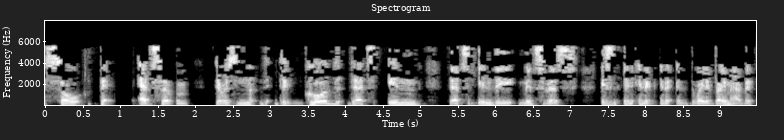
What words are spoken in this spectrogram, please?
So the etzem, there is no, the good that's in that's in the mitzvahs is in, in, a, in, a, in the way the Brahim have it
